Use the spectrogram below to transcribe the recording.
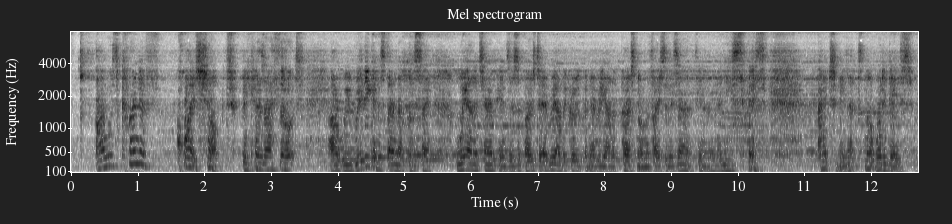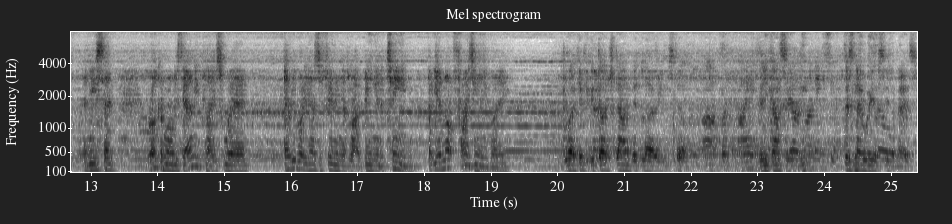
I was kind of quite shocked because I thought, are we really going to stand up and say we are the champions as opposed to every other group and every other person on the face of this earth? You know, and he said, actually, that's not what it is. And he said, rock and roll is the only place where everybody has a feeling of like being in a team, but you're not fighting anybody. Work if you could dodge down a bit lower even still. Ah, but I. But you can't see them. need to see. There's no way you'll see them,Ez.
